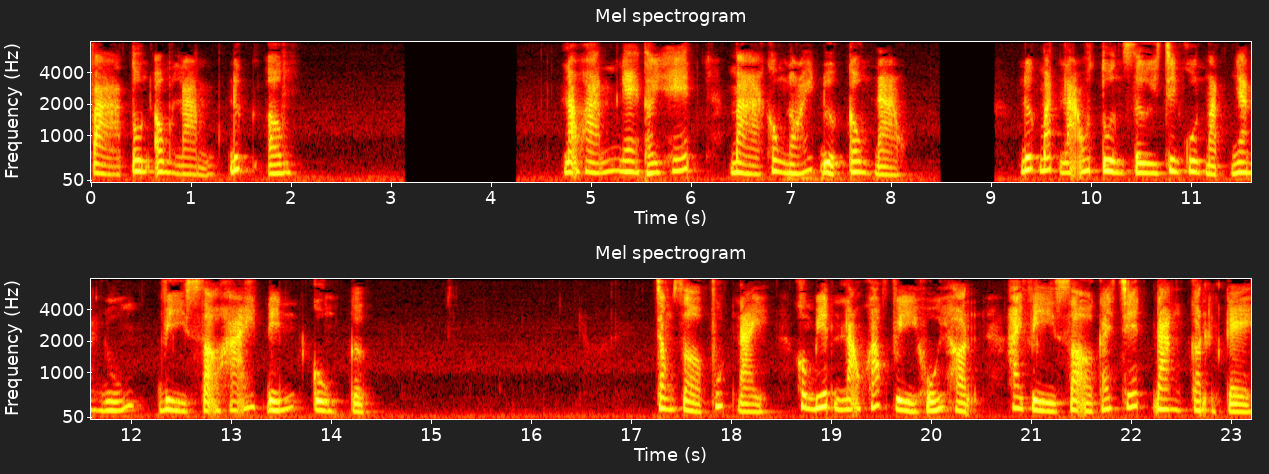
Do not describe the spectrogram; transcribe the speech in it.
và tôn ông làm đức ông. Lão Hán nghe thấy hết mà không nói được câu nào. Nước mắt lão tuôn rơi trên khuôn mặt nhăn nhúm vì sợ hãi đến cùng cực. Trong giờ phút này, không biết lão khóc vì hối hận hay vì sợ cái chết đang cận kề.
